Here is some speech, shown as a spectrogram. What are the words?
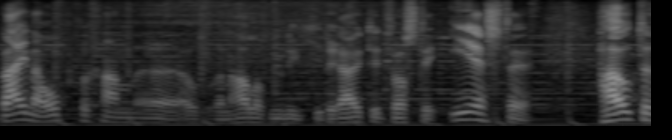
bijna op. We gaan over een half minuutje eruit. Dit was de eerste houten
